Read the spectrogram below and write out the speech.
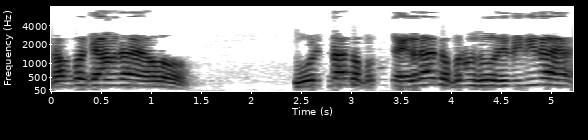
ਸਭ ਕੁਝ ਜਾਣਦਾ ਹੈ ਉਹ। ਸੂਰਜ ਦਾ ਧੁੱਪ ਨੂੰ ਦੇਖਦਾ ਧੁੱਪ ਨੂੰ ਸੂਰਜ ਨਹੀਂ ਦੀਦਾ ਹੈ।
